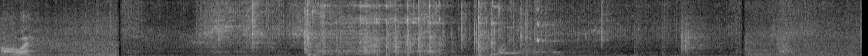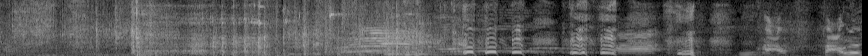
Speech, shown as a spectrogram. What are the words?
ต่อเว้ย หูขาว ขาวเลย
